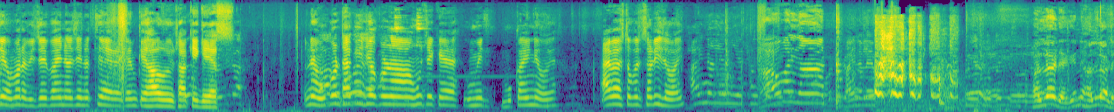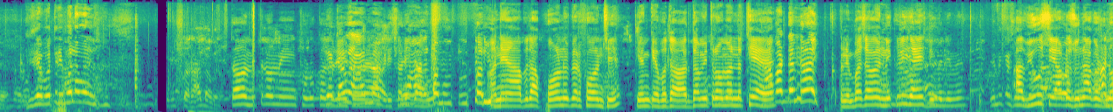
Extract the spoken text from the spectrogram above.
છે. અમારા વિજયભાઈ હજી નથી આવ્યા, કેમ કે હાવ થાકી ગયા અને હું પણ થાકી ગયો, પણ શું છે કે ઉમેદ મુકાઈ નહીં હવે આવ્યા તો પછી સડી જવાય. હલ્લાડે કે નહીં હલ્લાડે? તો મિત્રો મેં થોડુંક જ રહ્યું છે, હવે આગળ ચડી જાઉં. અને આ બધા ફોન ઉપર ફોન છે કેમ કે બધા અડધા મિત્રો નથી આવ્યા. અને બસ હવે નીકળી જાય ધીમે ધીમે. આ વ્યૂ છે આપણો જુનાગઢ નો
